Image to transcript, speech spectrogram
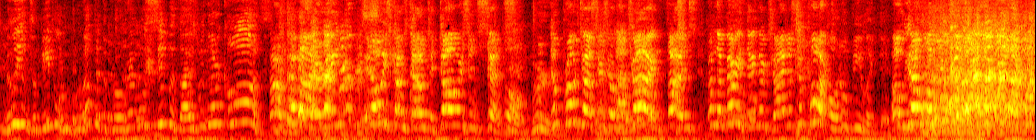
Millions of people who grew up with the program will sympathize with our cause. Oh, come on, Ernie. It always comes down to dollars and cents. Oh, Bert. The protesters are withdrawing funds from the very thing they're trying to support. Oh, don't be like that. Oh, yeah, well,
